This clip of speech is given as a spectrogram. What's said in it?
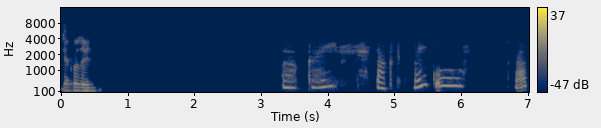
Дякую за відповідь. Окей. Так, хвилинку. Чат.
